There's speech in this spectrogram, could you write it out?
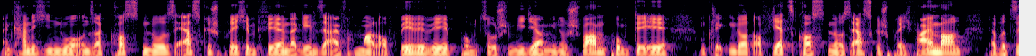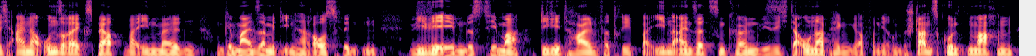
dann kann ich Ihnen nur unser kostenloses Erstgespräch empfehlen. Da gehen Sie einfach mal auf www.socialmedia-schwaben.de und klicken dort auf jetzt kostenloses Erstgespräch vereinbaren. Da wird sich einer unserer Experten bei Ihnen melden und gemeinsam mit Ihnen herausfinden, wie wir eben das Thema digitalen Vertrieb bei Ihnen einsetzen können, wie sich da unabhängiger von Ihren Bestandskunden machen,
